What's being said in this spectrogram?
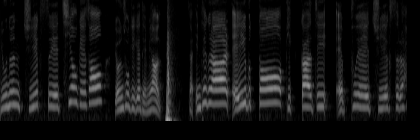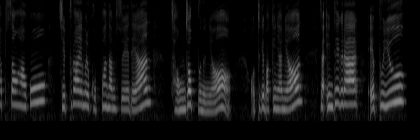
U는 GX의 치역에서 연속이게 되면 자, 인테그랄 A부터 B까지 F의 GX를 합성하고 G'을 곱한 함수에 대한 정적분은요. 어떻게 바뀌냐면 자, 인테그랄 FU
